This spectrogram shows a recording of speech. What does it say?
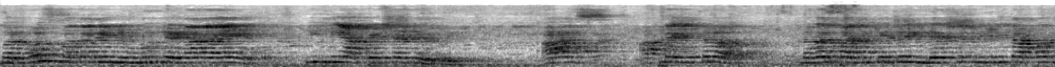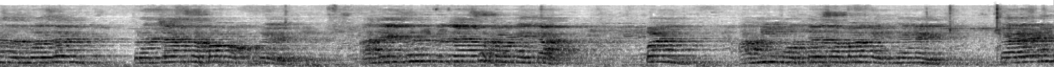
भरघोस मताने निवडून देणार आहे. ही मी अपेक्षा ठेवते. आज आपल्या इथं नगरपालिकेचे इलेक्शन निमित्त आपण सर्वजण प्रचार सभा बघतोय. अनेक जण प्रचार सभा घेतात. पण आम्ही मोठ्या सभा घेतल्या नाहीत. कारण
